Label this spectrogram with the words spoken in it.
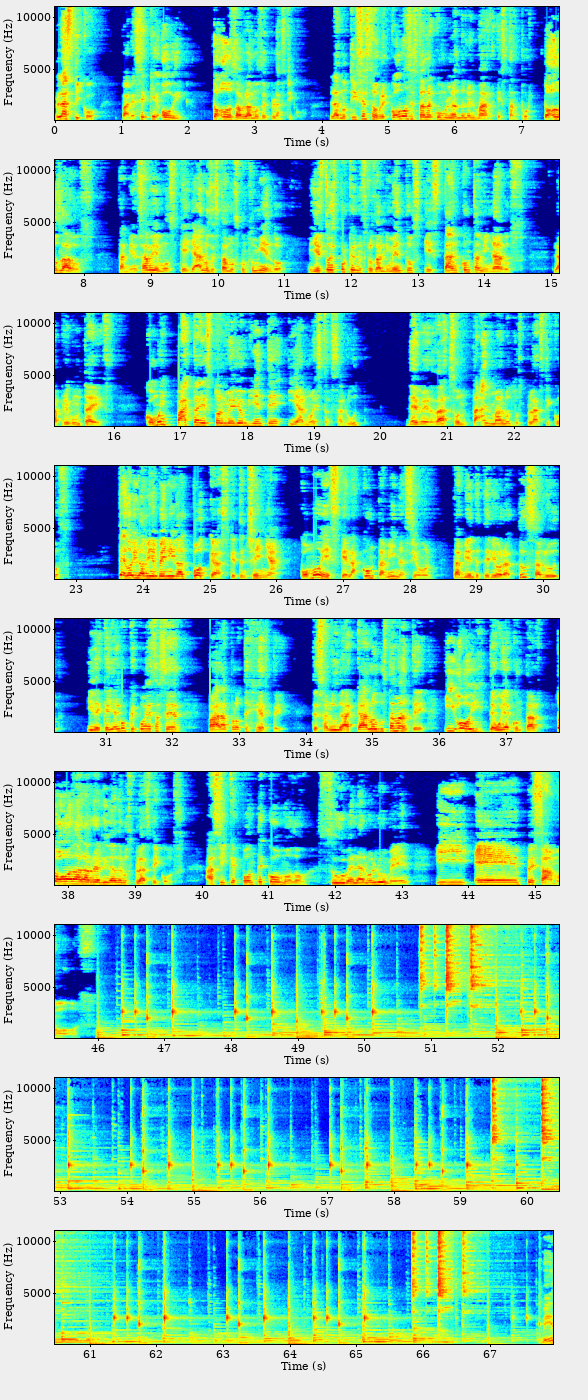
Plástico. Parece que hoy todos hablamos de plástico. Las noticias sobre cómo se están acumulando en el mar están por todos lados. También sabemos que ya los estamos consumiendo y esto es porque nuestros alimentos están contaminados. La pregunta es, ¿cómo impacta esto al medio ambiente y a nuestra salud? ¿De verdad son tan malos los plásticos? Te doy la bienvenida al podcast que te enseña cómo es que la contaminación también deteriora tu salud y de que hay algo que puedes hacer para protegerte. Te saluda Carlos Bustamante y hoy te voy a contar toda la realidad de los plásticos. Así que ponte cómodo, súbele al volumen y empezamos.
